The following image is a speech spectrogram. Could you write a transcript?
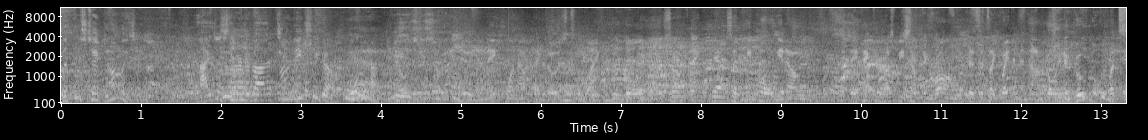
But this technology I just learned about it two weeks ago. Yeah. is and make one up that goes to like Google or something. Yeah. So people, you know, they think there must be something wrong because it's like, wait a minute, now I'm going to Google. What's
